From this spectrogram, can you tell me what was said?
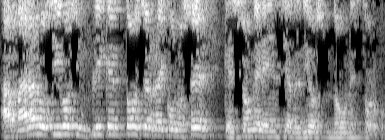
Amar a los hijos implica entonces reconocer que son herencia de Dios, no un estorbo.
